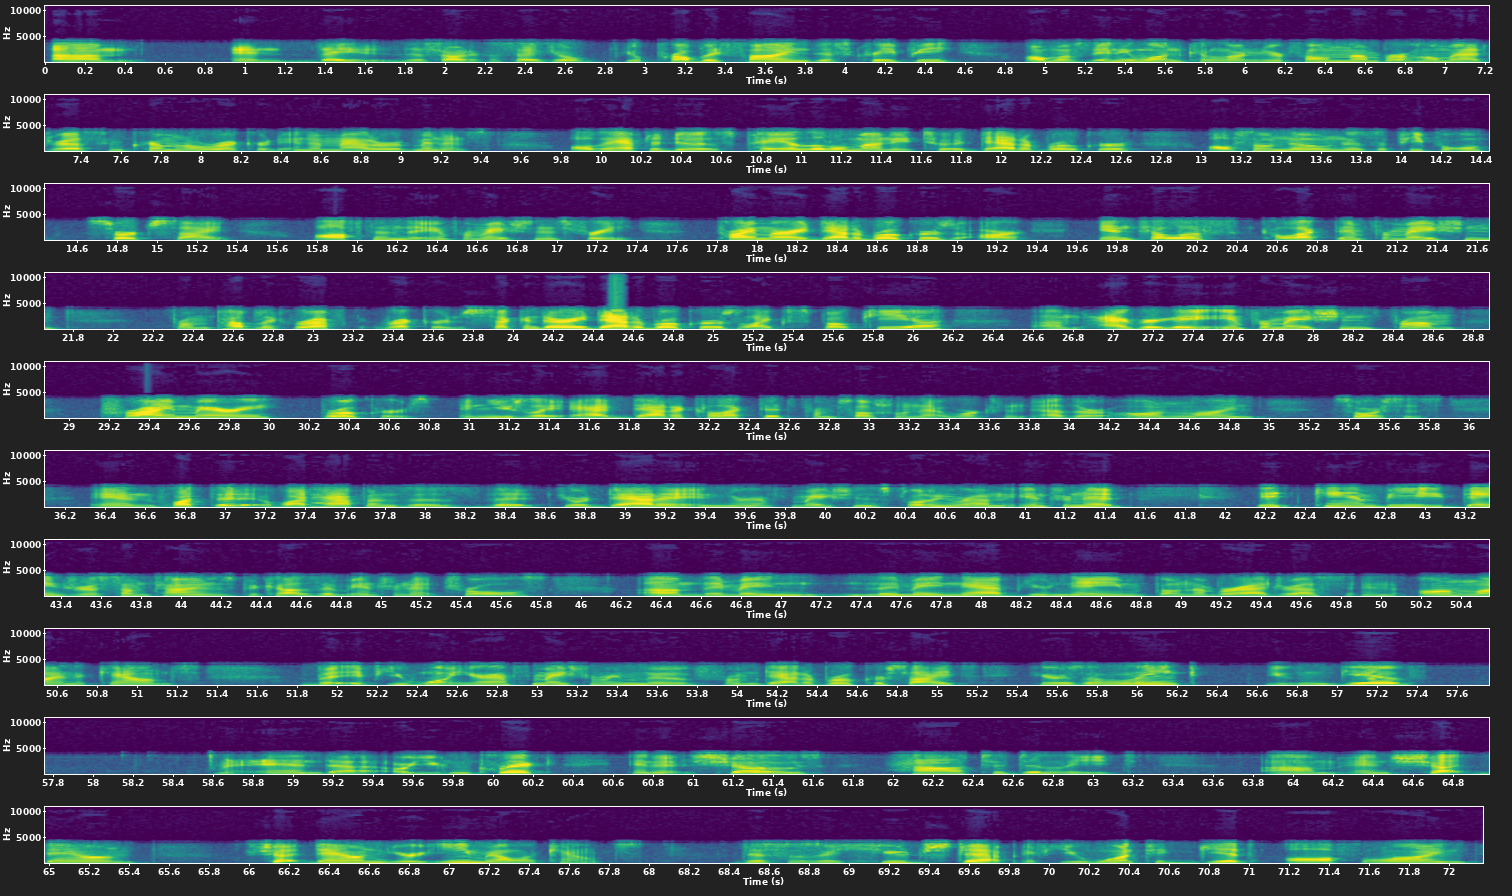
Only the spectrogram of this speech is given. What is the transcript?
Um, and they this article says you'll you'll probably find this creepy. Almost anyone can learn your phone number, home address, and criminal record in a matter of minutes. All they have to do is pay a little money to a data broker, also known as a people search site. Often the information is free. Primary data brokers are Intelius collect information from public ref- records. Secondary data brokers like Spokeo um, aggregate information from primary brokers and usually add data collected from social networks and other online sources. And what the what happens is that your data and your information is floating around the internet. It can be dangerous sometimes because of internet trolls. Um, they may they may nab your name, phone number, address, and online accounts. But if you want your information removed from data broker sites, here's a link you can give, and uh, or you can click, and it shows how to delete um, and shut down shut down your email accounts. This is a huge step. If you want to get offline,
